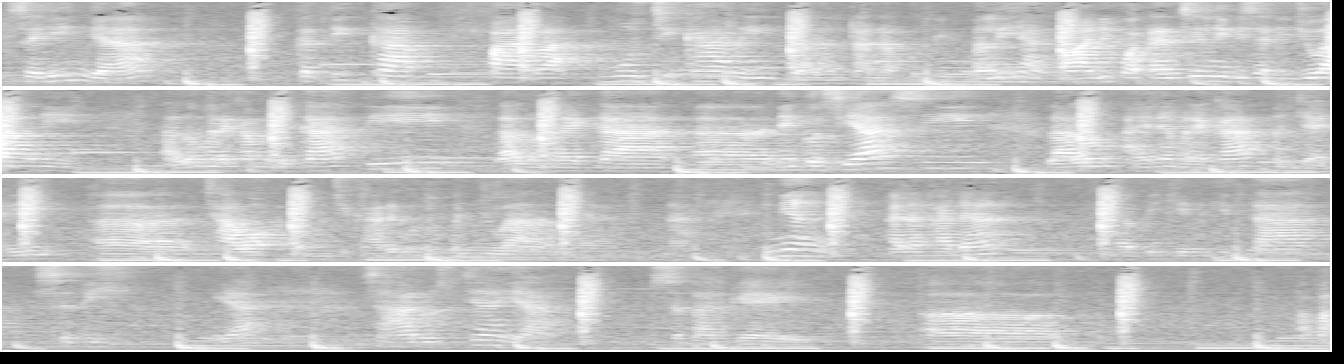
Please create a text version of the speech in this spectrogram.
Sehingga ketika para mucikari dalam tanda kutip melihat oh ini potensi ini bisa dijual nih. Lalu mereka mendekati lalu mereka uh, negosiasi lalu akhirnya mereka menjadi uh, calo atau mucikari untuk menjualnya. Nah ini yang kadang-kadang uh, bikin kita sedih ya seharusnya ya sebagai uh, apa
